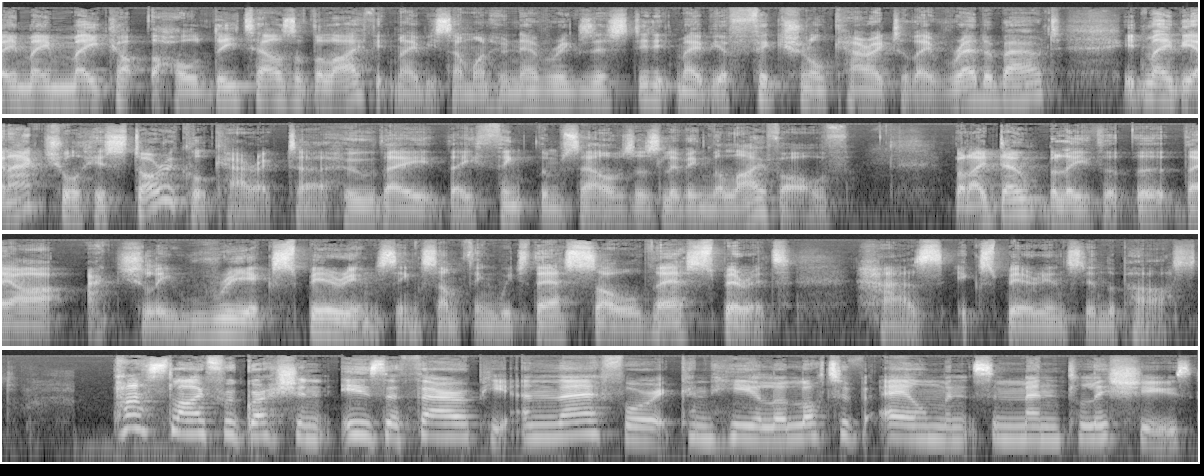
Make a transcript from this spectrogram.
They may make up the whole details of the life. It may be someone who never existed. It may be a fictional character they've read about. It may be an actual historical character who they, they think themselves as living the life of. But I don't believe that the, they are actually re experiencing something which their soul, their spirit, has experienced in the past. Past life regression is a therapy and therefore it can heal a lot of ailments and mental issues.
